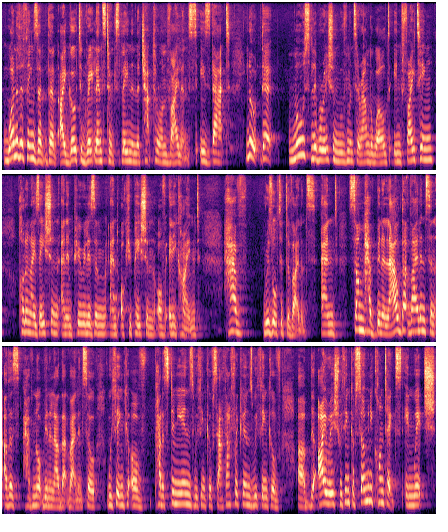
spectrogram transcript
one of the things that, that I go to great lengths to explain in the chapter on violence is that, you know, the most liberation movements around the world in fighting colonization and imperialism and occupation of any kind have resorted to violence. And some have been allowed that violence and others have not been allowed that violence. So we think of Palestinians, we think of South Africans, we think of uh, the Irish, we think of so many contexts in which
